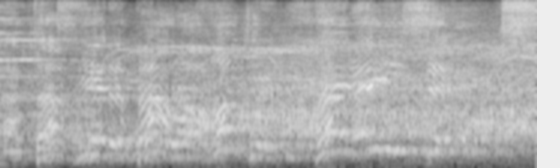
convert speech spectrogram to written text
And that's the end of battle 186.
